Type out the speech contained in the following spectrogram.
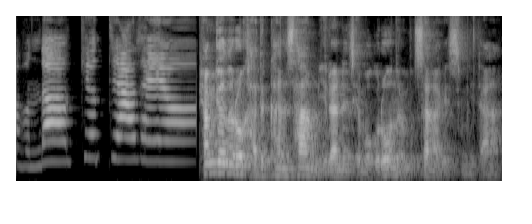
여러분도 큐티하세요. 편견으로 가득한 삶이라는 제목으로 오늘 묵상하겠습니다.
